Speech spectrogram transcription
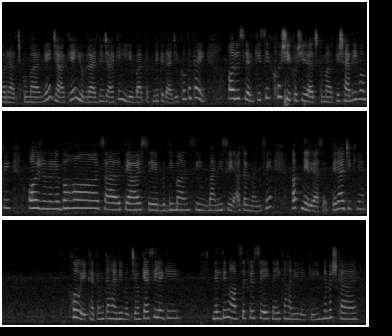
और राजकुमार ने जाके, युवराज ने जाके ये बात अपने पिताजी को बताई और उस लड़की से खुशी खुशी राजकुमार की शादी हो गई और उन्होंने बहुत साल प्यार से, बुद्धिमान सी, बानी से, अक्लमंद से अपने रियासत पे राज्य किया। हो गई ख़त्म कहानी बच्चों, कैसी लगी? मिलती हूँ आपसे फिर से एक नई कहानी लेके। नमस्कार।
